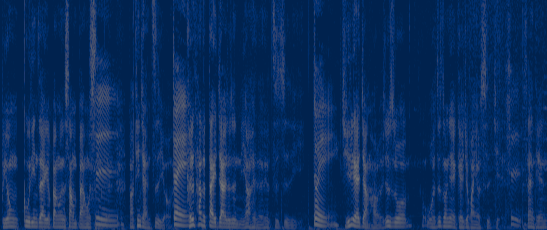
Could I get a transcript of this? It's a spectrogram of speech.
不用固定在一个办公室上班或什么的，然后听起来很自由，对。可是它的代价就是你要很有自制力，对。举例来讲好了，就是说我这中间也可以去环游世界，是三十天。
